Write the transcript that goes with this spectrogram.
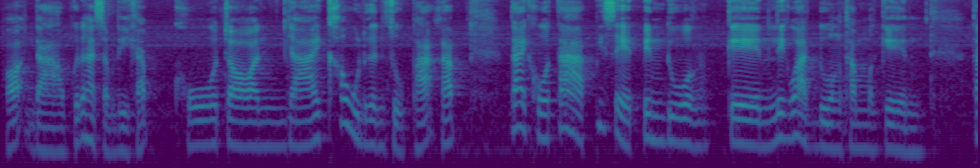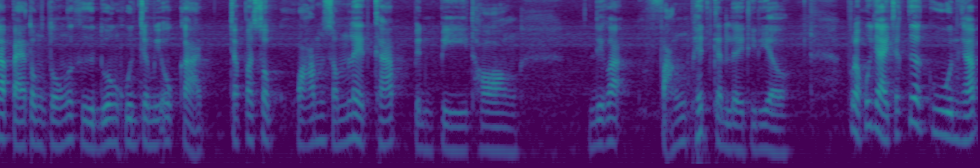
เพราะดาวพฤหัสบดีครับ โคจรย้ายเข้าเรือนสุภะครับ ได้โคต้าพิเศษเป็นดวงเกณฑ์ เรียกว่าดวงธรรมเกณฑ์ ถ้าแปลตรงๆก็คือดวงคุณจะมีโอกาสจะประสบความสำเร็จครับ เป็นปีทอง เรียกว่า ฝังเพชรกันเลยทีเดียวผู้หลักผู้ใหญ่จะเกื้อกูลครับ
